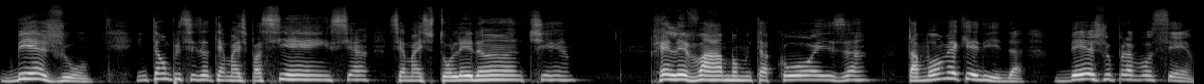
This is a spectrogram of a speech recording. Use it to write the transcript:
beijo. Então precisa ter mais paciência, ser mais tolerante, relevar muita coisa. Tá bom, minha querida? Beijo para você.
